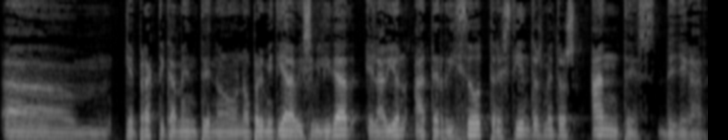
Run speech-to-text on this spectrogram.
am, que prácticamente no, no permitía la visibilidad, el avión aterrizó 300 metros antes de llegar.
